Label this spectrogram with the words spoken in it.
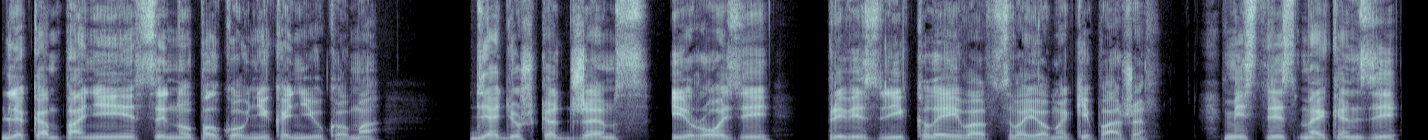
для компании сыну полковника Ньюкома. Дядюшка Джемс и Рози привезли Клейва в своем экипаже. Мистерис Маккензи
